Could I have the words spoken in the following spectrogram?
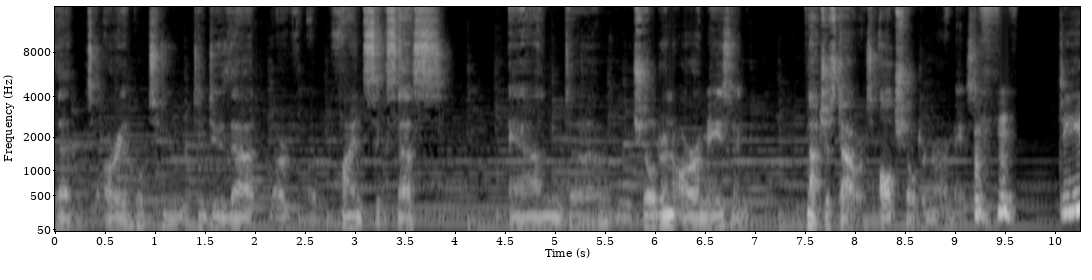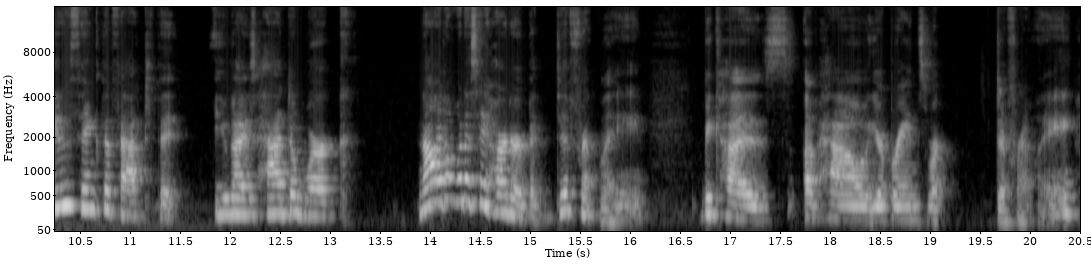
that are able to, to do that are, find success. And uh, children are amazing. Not just ours, all children are amazing. Do you think the fact that you guys had to work, no, I don't want to say harder, but differently because of how your brains work differently,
